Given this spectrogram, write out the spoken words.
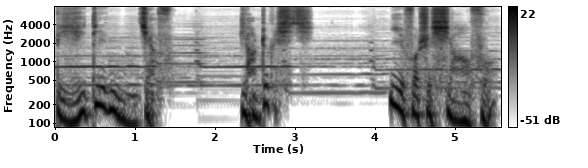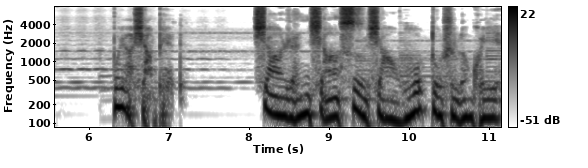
必定见佛。”养这个习气，一佛是想佛，不要想别的，想人、想事、想物都是轮回业，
